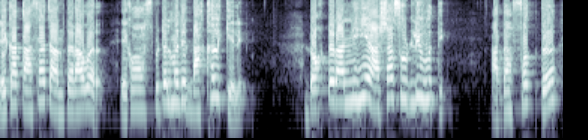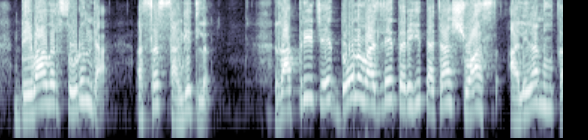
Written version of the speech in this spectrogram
एका तासाच्या अंतरावर एका हॉस्पिटलमध्ये दाखल केले. डॉक्टरांनीही आशा सोडली होती. आता फक्त देवावर सोडून द्या असं सांगितलं. रात्रीचे दोन वाजले तरीही त्याचा श्वास आलेला नव्हता.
